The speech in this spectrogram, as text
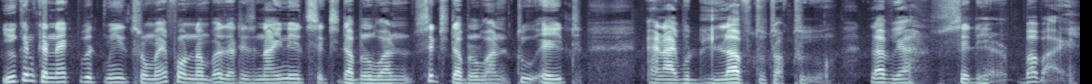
You can connect with me through my phone number that is 98611 61128 and I would love to talk to you. Love ya. Sit here. Bye bye.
